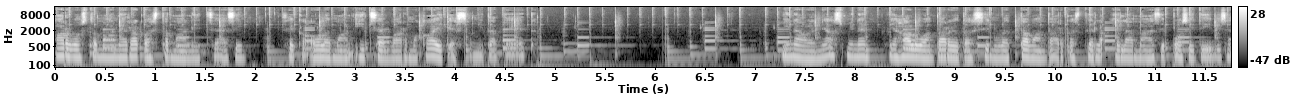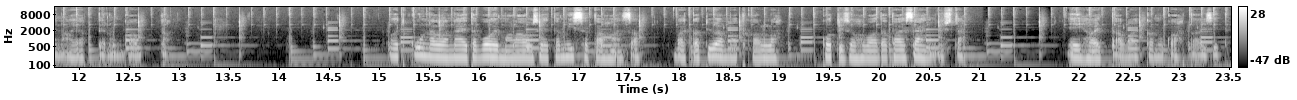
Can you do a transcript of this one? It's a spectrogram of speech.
arvostamaan ja rakastamaan itseäsi sekä olemaan itsevarma kaikessa, mitä teet. Minä olen Jasmine ja haluan tarjota sinulle tavan tarkastella elämääsi positiivisen ajattelun kautta. Voit kuunnella näitä voimalauseita missä tahansa, vaikka työmatkalla, kotisohvalta tai sängystä. Ei haittaa vaikka nukahtaisit.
